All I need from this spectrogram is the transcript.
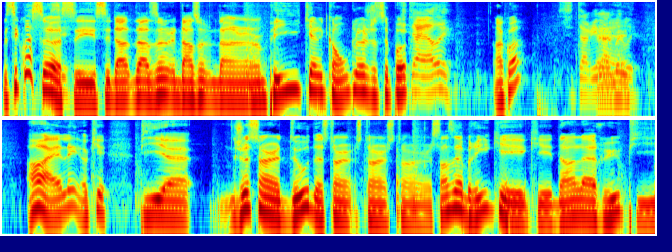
Mais c'est quoi ça? C'est- dans, dans, un, dans, un, dans un pays quelconque, là, je sais pas. Il était allé. En quoi? C'est arrivé à LA. LA. Ah, elle est, ok. Puis euh, juste un dude, c'est un, c'est un, c'est un sans-abri qui est, qui est dans la rue, puis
